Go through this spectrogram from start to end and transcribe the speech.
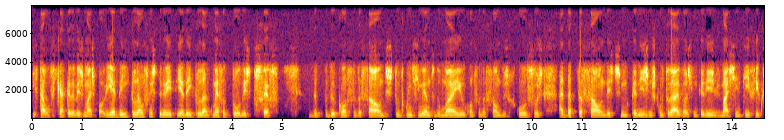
e estavam a ficar cada vez mais pobres. E é daí que lançam este grito, e é daí que começa todo este processo de, de, conservação, de estudo, conhecimento do meio, conservação dos recursos, adaptação destes mecanismos culturais aos mecanismos mais científicos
